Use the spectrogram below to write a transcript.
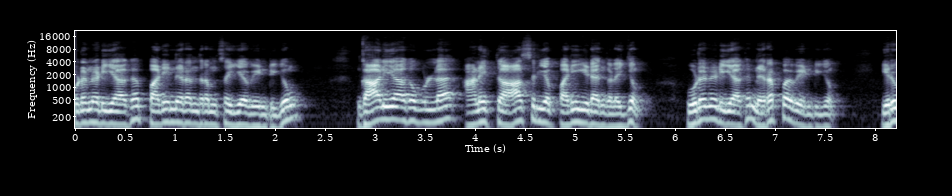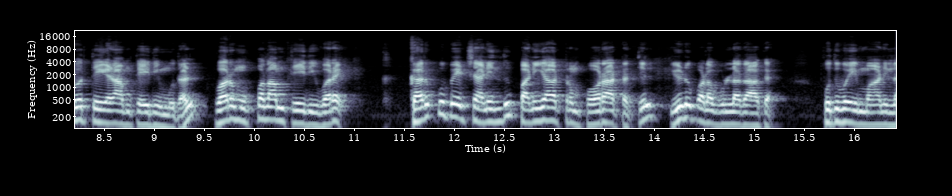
உடனடியாக பணி நிரந்தரம் செய்ய வேண்டியும் காலியாக உள்ள அனைத்து ஆசிரியர் பணியிடங்களையும் உடனடியாக நிரப்ப வேண்டியும் இருபத்தி ஏழாம் தேதி முதல் வரும் முப்பதாம் தேதி வரை கருப்பு பேச்சு அணிந்து பணியாற்றும் போராட்டத்தில் ஈடுபட உள்ளதாக புதுவை மாநில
